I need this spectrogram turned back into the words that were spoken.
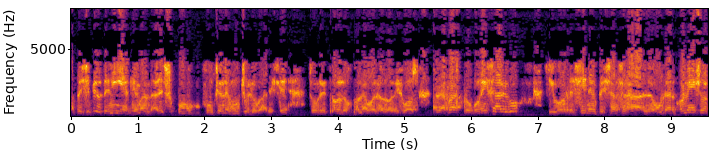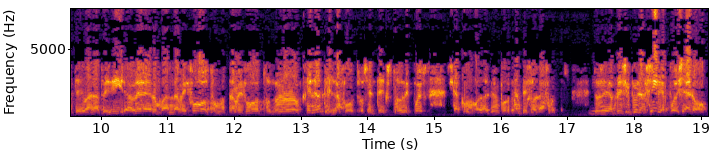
al principio tenía que mandar, eso como funciona en muchos lugares, ¿eh? sobre todo los colaboradores. Vos agarrás, proponés algo, si vos recién empezás a laburar con ellos, te van a pedir, a ver, mandame fotos, mostrame fotos, no, no, no, generalmente es las fotos, el texto después se acomoda, lo importante son las fotos. Entonces al principio era así, después ya no.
